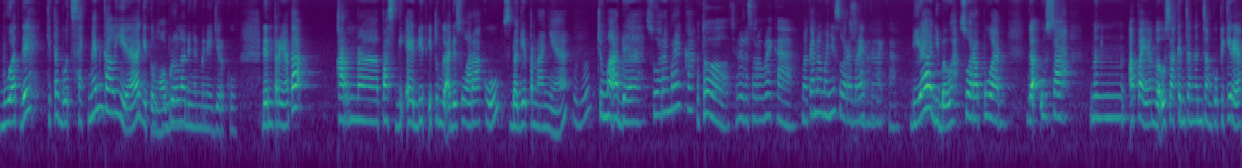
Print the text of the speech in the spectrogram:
buat deh kita buat segmen kali ya gitu Mm-mm. ngobrol lah dengan manajerku. Dan ternyata karena pas diedit itu nggak ada suaraku sebagai penanya, Mhm. cuma ada suara mereka. Betul, jadi ada suara mereka. Maka namanya suara, Suara mereka. mereka. Dia di bawah suara puan. Nggak usah men, apa ya nggak usah kencang-kencang kupikir ya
